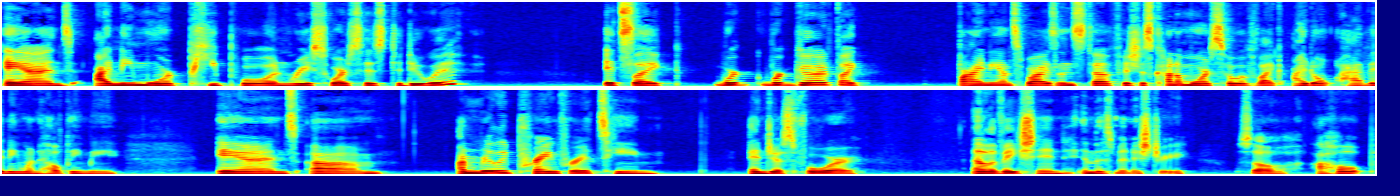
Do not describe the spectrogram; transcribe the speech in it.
and I need more people and resources to do it. It's like we're we're good like finance wise and stuff. It's just kind of more so of like I don't have anyone helping me. And um I'm really praying for a team and just for elevation in this ministry. So I hope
